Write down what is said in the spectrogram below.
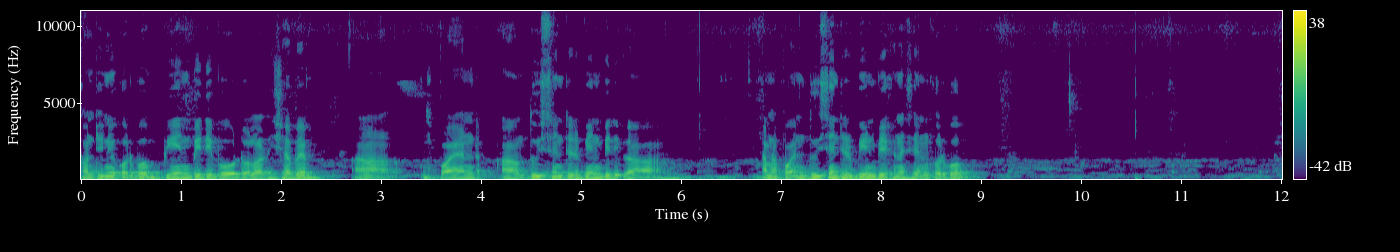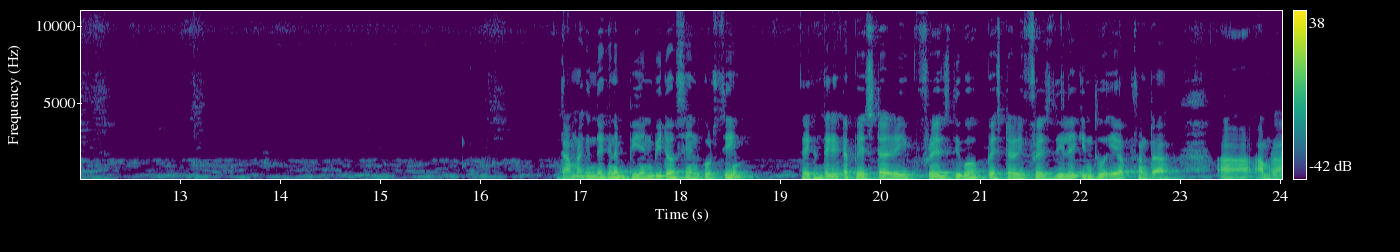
কন্টিনিউ করব। বিএনবি দিব ডলার হিসাবে। পয়েন্ট দুই সেন্টের বিএনবি আমরা পয়েন্ট দুই সেন্টের বিএনবি এখানে সেন্ড করব। তো আমরা কিন্তু এখানে বিএনবিটাও সেন্ড করছি। তো এখান থেকে একটা পেজটা রিফ্রেশ দিব। পেজটা রিফ্রেশ দিলে কিন্তু এই অপশনটা আমরা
